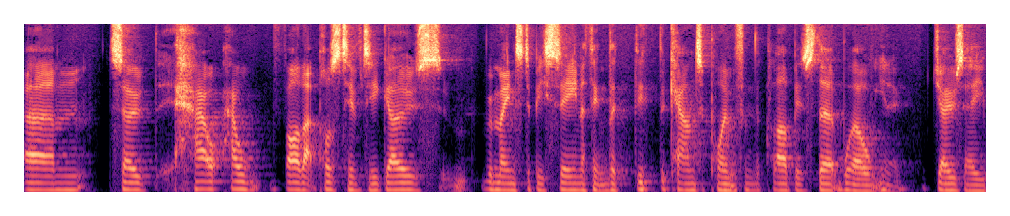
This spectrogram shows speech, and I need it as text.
Um, so how how far that positivity goes remains to be seen. I think the, the, the counterpoint from the club is that well, you know Jose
